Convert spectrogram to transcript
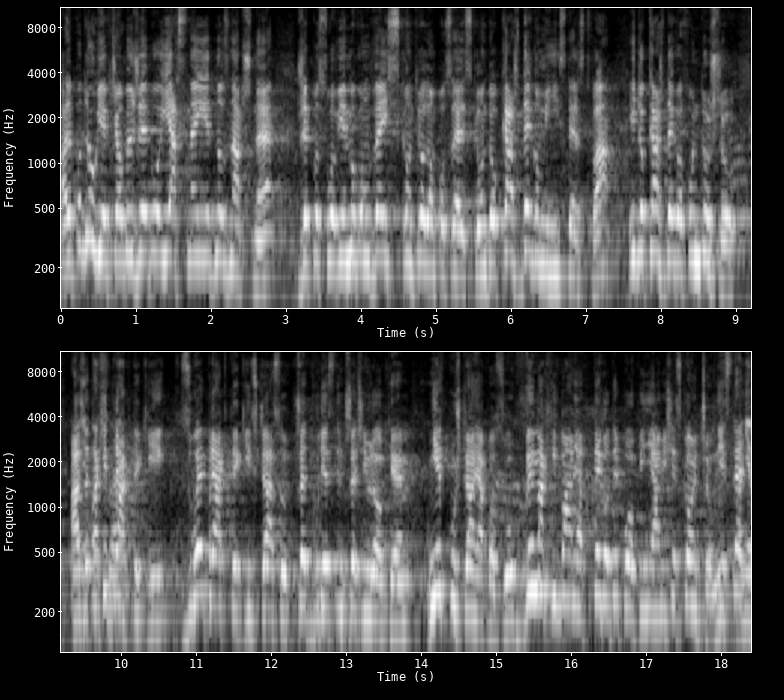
ale po drugie chciałbym, żeby było jasne i jednoznaczne, że posłowie mogą wejść z kontrolą poselską do każdego ministerstwa i do każdego funduszu, a że takie praktyki, złe praktyki z czasów przed 23 rokiem, nie wpuszczania posłów, wymachiwania tego typu opiniami się skończą. Niestety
